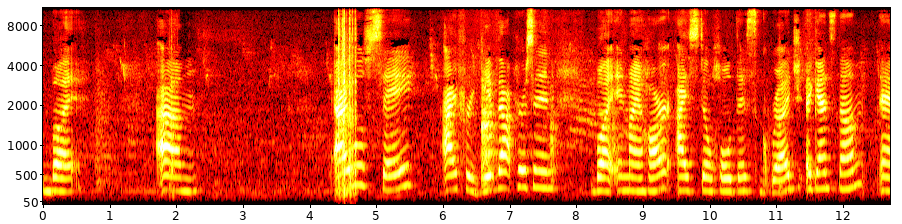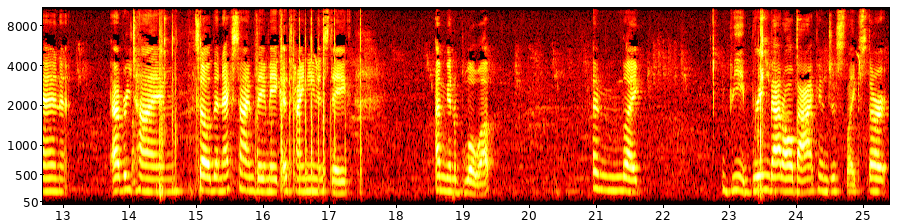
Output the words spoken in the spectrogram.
but um, I will say I forgive that person, but in my heart, I still hold this grudge against them. And every time, so the next time they make a tiny mistake, I'm gonna blow up and like be bring that all back and just like start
